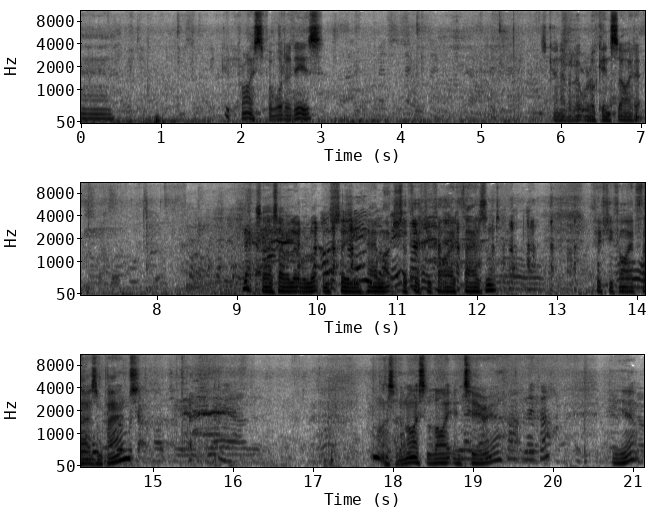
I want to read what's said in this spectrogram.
Uh, good price for what it is. Let's go and have a little look inside it. So let's have a little look and see how much the 55,000. 55,000 pounds. Oh, that's a nice light interior. Leather. Yeah,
